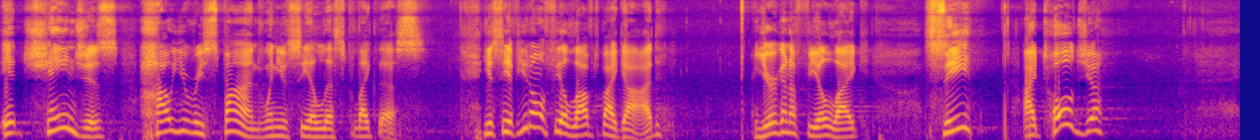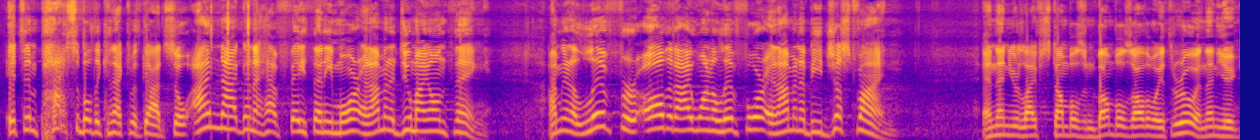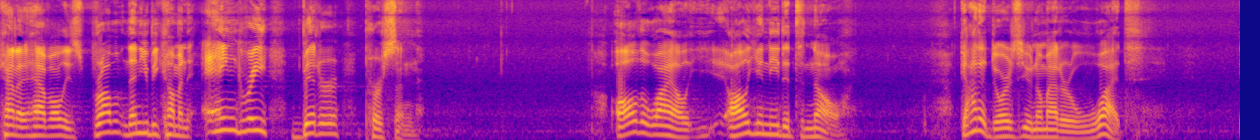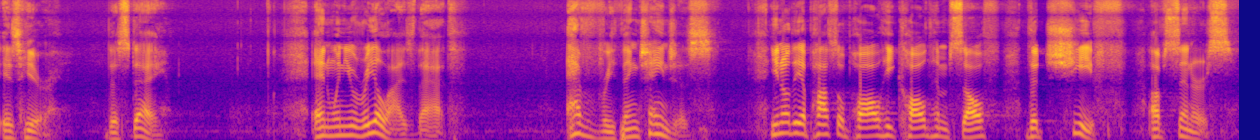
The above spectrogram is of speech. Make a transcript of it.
it changes how you respond when you see a list like this. You see, if you don't feel loved by God, you're going to feel like, see, I told you. It's impossible to connect with God. So I'm not going to have faith anymore and I'm going to do my own thing. I'm going to live for all that I want to live for and I'm going to be just fine. And then your life stumbles and bumbles all the way through, and then you kind of have all these problems. Then you become an angry, bitter person. All the while, all you needed to know God adores you no matter what is here this day. And when you realize that, everything changes. You know, the Apostle Paul, he called himself the chief of sinners.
